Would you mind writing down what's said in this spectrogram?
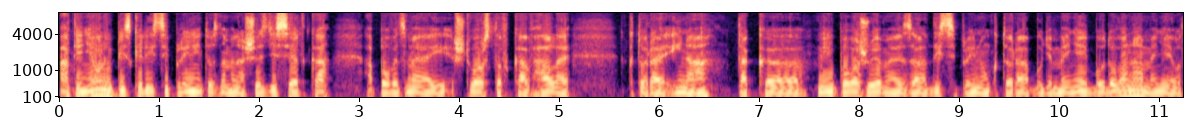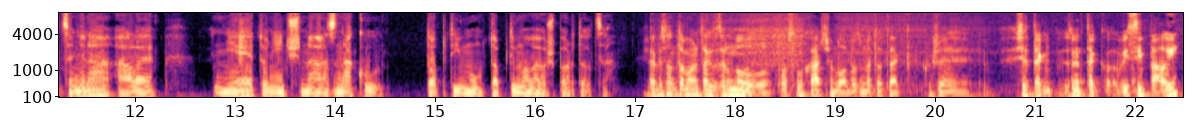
A tie neolimpijské disciplíny, to znamená 60 a povedzme aj štvorstovka v hale, ktorá je iná, tak e, my ju považujeme za disciplínu, ktorá bude menej bodovaná, menej ocenená, ale nie je to nič na znaku top týmu, top týmového športovca. Aby som to možno tak zhrnul poslucháčom, lebo sme to tak, akože, že tak, sme tak vysypali,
